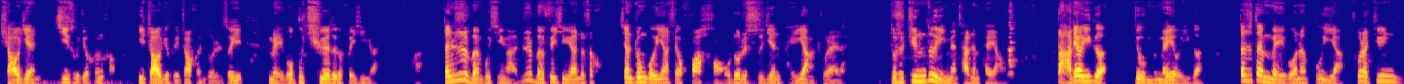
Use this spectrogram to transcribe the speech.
条件基础就很好，一招就可以招很多人，所以美国不缺这个飞行员。但日本不行啊！日本飞行员都是像中国一样，是要花好多的时间培养出来的，都是军队里面才能培养，打掉一个就没有一个。但是在美国呢不一样，除了军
